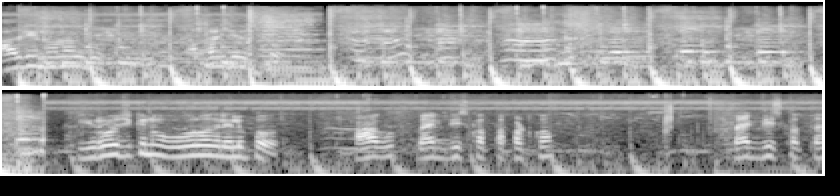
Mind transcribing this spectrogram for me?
అది నేను వదలదు అర్థం చేసుకో. ఈ రోజుకి నువ్వు ఊరు వదిలి వెళ్ళిపో. ఆగు. బ్యాగ్ తీసుకొస్తా పట్టుకో. బ్యాగ్ తీసుకొస్తా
